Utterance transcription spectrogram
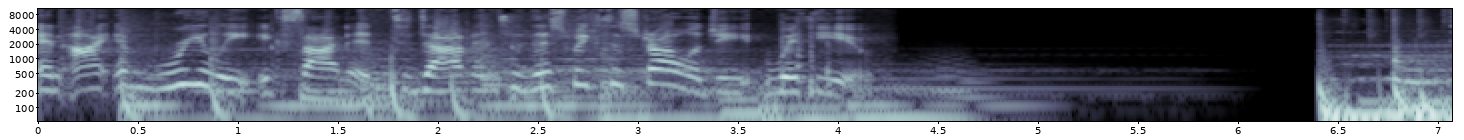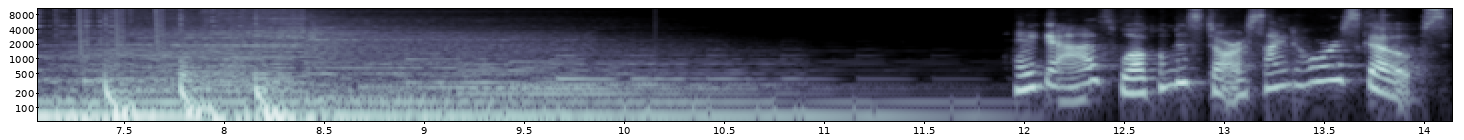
and I am really excited to dive into this week's astrology with you. Hey guys, welcome to Star Sign Horoscopes.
